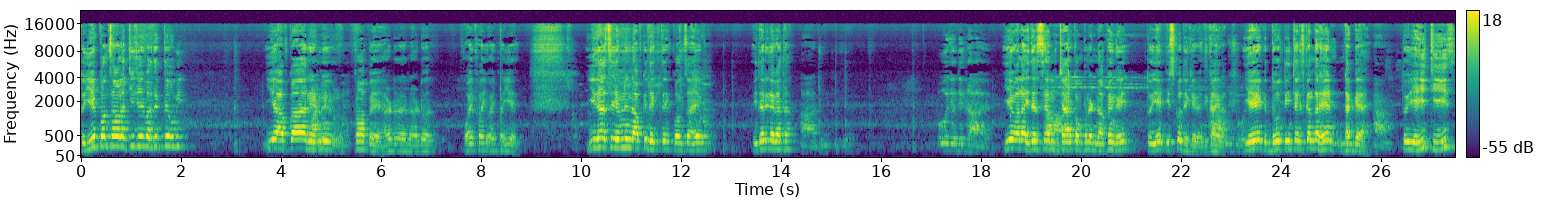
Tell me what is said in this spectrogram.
तो ये कौन सा वाला चीज़ है? एक बार देखते हो भी। ये आपका रेडमी में। कहाँ पे है? हार्डवेयर हार्डवेयर वाईफाई वाईफाई ये। इधर से हमने नाप के देखते कौन सा है वो। इधर ही लगा था। हाँ वो जो दिख रहा है। ये वाला इधर से हम हाँ। चार कंपोनेंट नापेंगे तो ये इसको दिखेगा हाँ, दिखाएगा। ये एक दो तीन चार इसके अंदर है ढक गया है। तो यही चीज़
